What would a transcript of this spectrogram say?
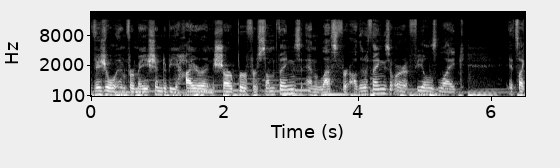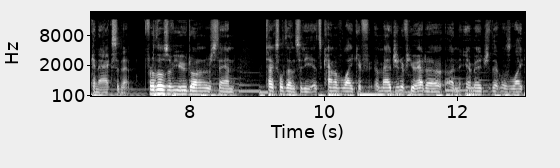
visual information to be higher and sharper for some things and less for other things, or it feels like it's like an accident. For those of you who don't understand texel density, it's kind of like if imagine if you had a, an image that was like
